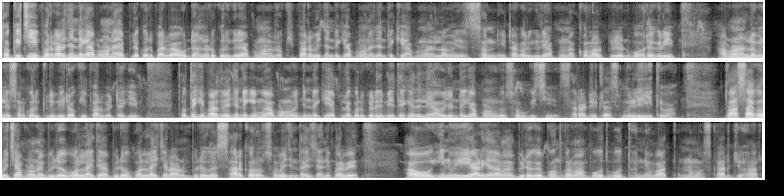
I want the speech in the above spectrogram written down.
तो किसी प्रकार जेनटा आप आप्लाय करेंगे आ डाउनलोड करके आपने रखिपारे जेनटा कि आप लमिनेसन इटा करके आपने कलर प्रिंट बहरे कर आपने लमिनेसन करके भी रखिपारे इटा कि। तो देखिपारे जेनटा कि मुझे जेनटा कि आप्लाय करके भी देखेदेली आ जेनटा कि आपको सब किसी सारा डिटेल्स मिल जाता तो आशा करुच्छे आपने भिडियो भल लगे भिडियो भल लगे आप के को कर, सब जेनता जानीपारे आउ इन ये आड़े आम भिडियो बंद करमा बहुत बहुत धन्यवाद, नमस्कार, जोहार।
